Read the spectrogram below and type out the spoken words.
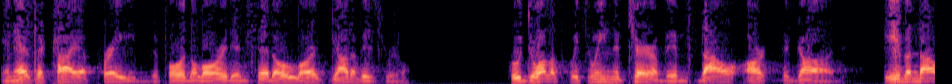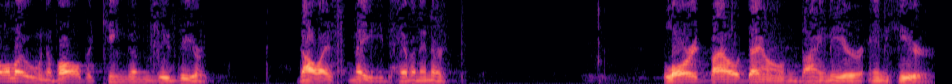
And Hezekiah prayed before the Lord and said, O Lord God of Israel, who dwelleth between the cherubims, thou art the God, even thou alone of all the kingdoms of the earth. Thou hast made heaven and earth. Lord, bow down thine ear and hear.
